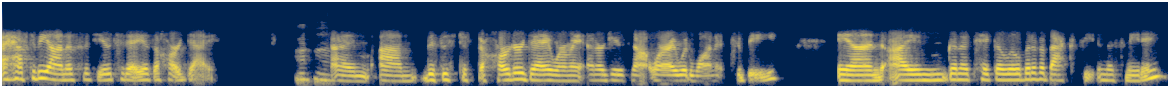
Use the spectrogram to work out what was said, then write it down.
I have to be honest with you, today is a hard day. Mm-hmm. I'm, um, this is just a harder day where my energy is not where I would want it to be. And I'm going to take a little bit of a backseat in this meeting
